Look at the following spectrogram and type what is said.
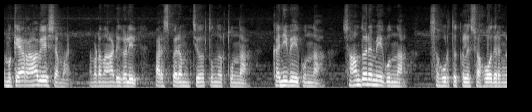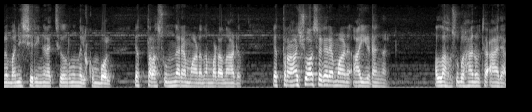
നമുക്കേറെ ആവേശമാണ്. നമ്മുടെ നാടുകളിൽ പരസ്പരം ചേർത്തു നിർത്തുന്ന കനിവേകുന്ന സാന്ത്വനമേകുന്ന സുഹൃത്തുക്കൾ സഹോദരങ്ങൾ മനുഷ്യരിങ്ങനെ ചേർന്ന് നിൽക്കുമ്പോൾ എത്ര സുന്ദരമാണ് നമ്മുടെ നാട്. എത്ര ആശ്വാസകരമാണ് ആ ഇടങ്ങൾ. അള്ളാഹു സുബാനു ആല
